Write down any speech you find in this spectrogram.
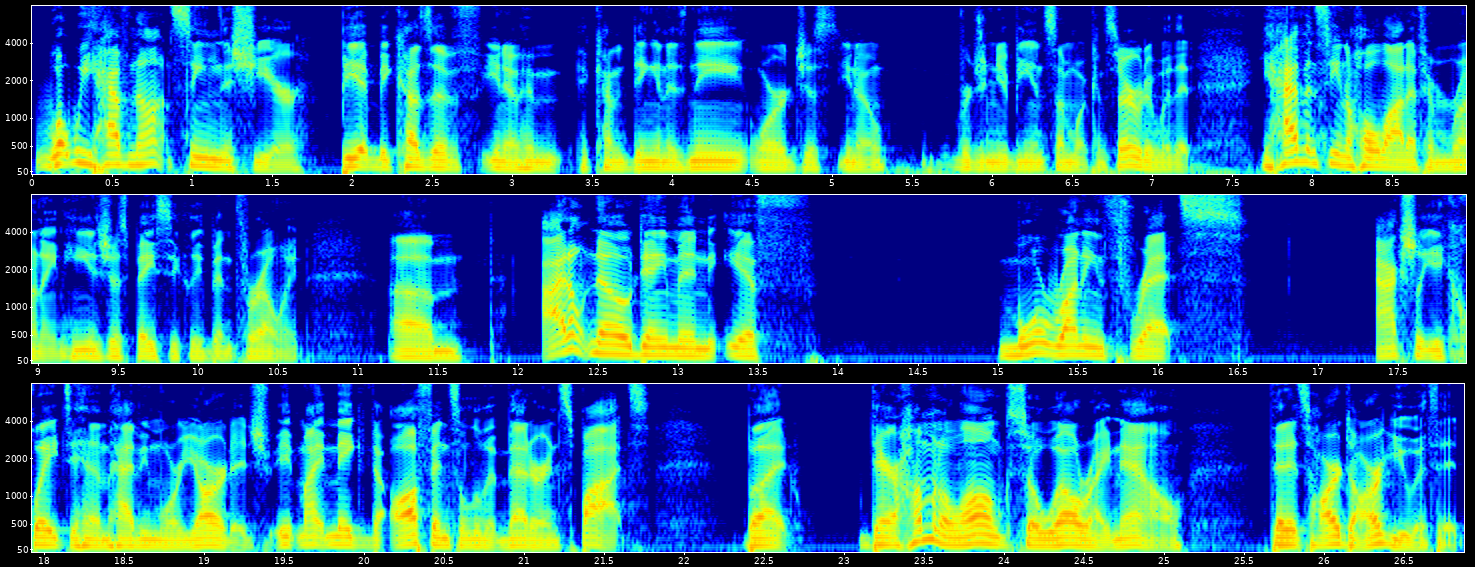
what we have not seen this year, be it because of you know him kind of dinging his knee or just you know Virginia being somewhat conservative with it, you haven't seen a whole lot of him running. He has just basically been throwing. Um, I don't know, Damon, if more running threats actually equate to him having more yardage. It might make the offense a little bit better in spots, but they're humming along so well right now that it's hard to argue with it.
